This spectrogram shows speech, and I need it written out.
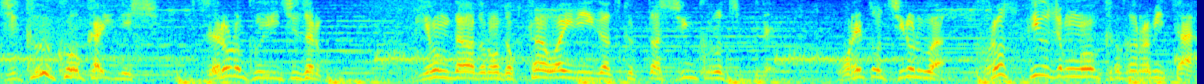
時空航海日誌0610ビヨンダードのドクター・ワイリーが作ったシンクロチップで俺とチロルはクロスフュージョンを試みた。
